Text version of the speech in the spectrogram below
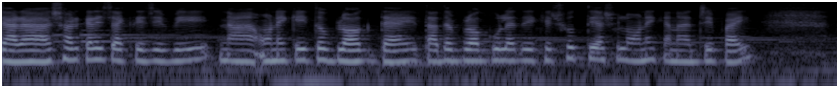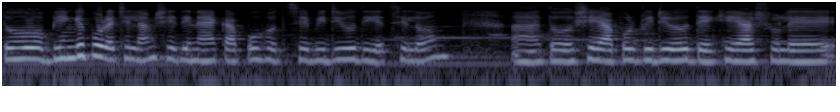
যারা সরকারি চাকরিজীবী, না, অনেকেই তো ব্লগ দেয়, তাদের ব্লগগুলো দেখে সত্যি আসলে অনেক এনার্জি পাই। তো ভেঙে পড়েছিলাম, সেদিন এক আপু হচ্ছে ভিডিও দিয়েছিল। তো সেই আপুর ভিডিও দেখে আসলে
